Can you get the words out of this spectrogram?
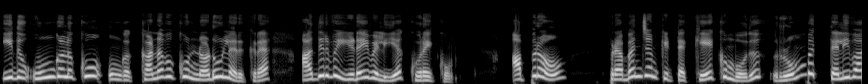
இது உங்களுக்கும் உங்க கனவுக்கும் நடுவுல இருக்கிற அதிர்வு இடைவெளிய குறைக்கும். அப்புறம் பிரபஞ்சம் கிட்ட கேட்கும்போது ரொம்ப தெளிவா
